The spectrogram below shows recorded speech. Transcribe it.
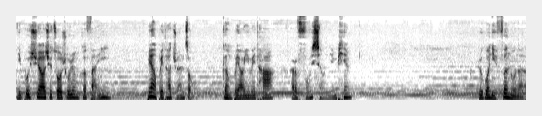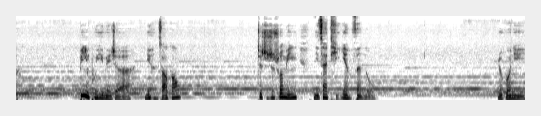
你不需要去做出任何反应，不要被它转走，更不要因为它而浮想联翩。如果你愤怒呢，并不意味着你很糟糕，这只是说明你在体验愤怒。如果你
